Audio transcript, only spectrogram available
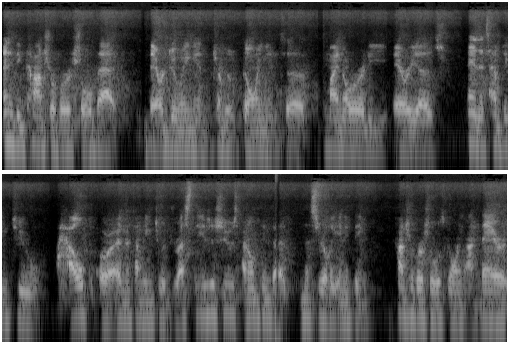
anything controversial that they're doing in terms of going into minority areas and attempting to help or and attempting to address these issues. I don't think that necessarily anything controversial is going on there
